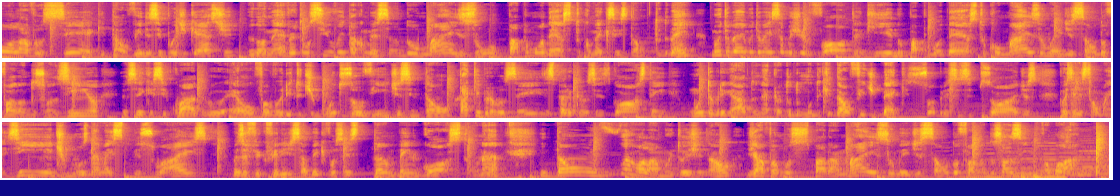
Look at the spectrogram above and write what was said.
Olá você que está ouvindo esse podcast. Meu nome é Everton Silva e está começando mais um Papo Modesto. Como é que vocês estão? Tudo bem? Muito bem, muito bem. Estamos de volta aqui no Papo Modesto com mais uma edição do Falando Sozinho. Eu sei que esse quadro é o favorito de muitos ouvintes, então tá aqui para vocês. Espero que vocês gostem. Muito obrigado, né, para todo mundo que dá o feedback sobre esses episódios, pois eles são mais íntimos, né, mais pessoais, mas eu fico feliz de saber que vocês também gostam, né? Então, não vai rolar muito hoje não já vamos para mais uma edição do Falando Sozinho. Vamos lá!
